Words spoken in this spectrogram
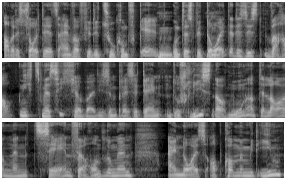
aber das sollte jetzt einfach für die Zukunft gelten. Hm. Und das bedeutet, es ist überhaupt nichts mehr sicher bei diesem Präsidenten. Du schließt nach monatelangen zähen Verhandlungen ein neues Abkommen mit ihm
